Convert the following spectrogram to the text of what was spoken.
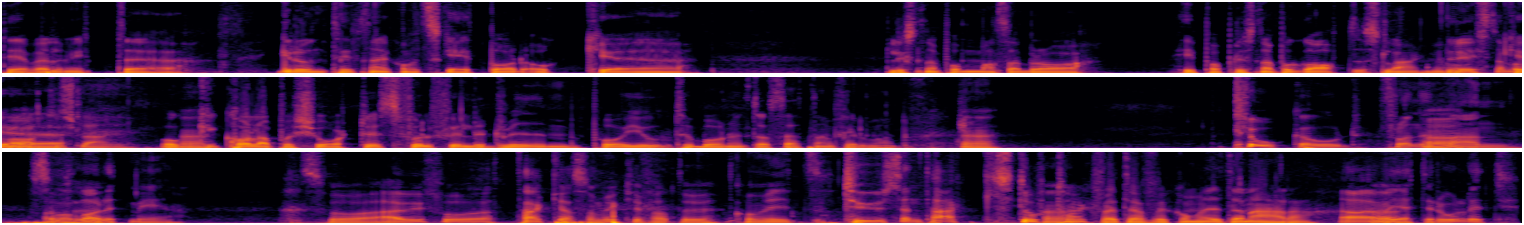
Det är väl mitt eh, grundtips när det kommer till skateboard och eh, lyssna på massa bra hiphop, lyssna på gatuslang. Lyssna och, på eh, gatuslang. och Ja. kolla på Shortys Fulfill the Dream på Youtube om du inte har sett den filmen. Ja. Kloka ord från en Ja, man som har varit med. Så äh, vi får tacka så mycket för att du kom hit. Tusen tack. Stort Ja. tack för att jag fick komma hit, en ära. Ja, det var Ja. jätteroligt.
